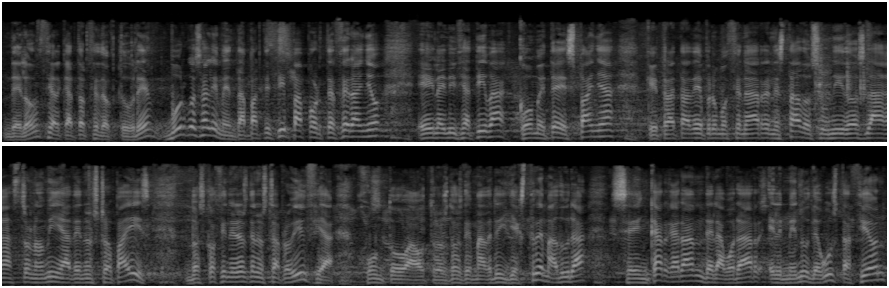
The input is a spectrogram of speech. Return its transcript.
del 11 al 14 de octubre. Burgos Alimenta participa por tercer año en la iniciativa Comete España, que trata de promocionar en Estados Unidos la gastronomía de nuestro país. Dos cocineros de nuestra provincia, junto a otros dos de Madrid y Extremadura, se encargarán de elaborar el menú degustación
